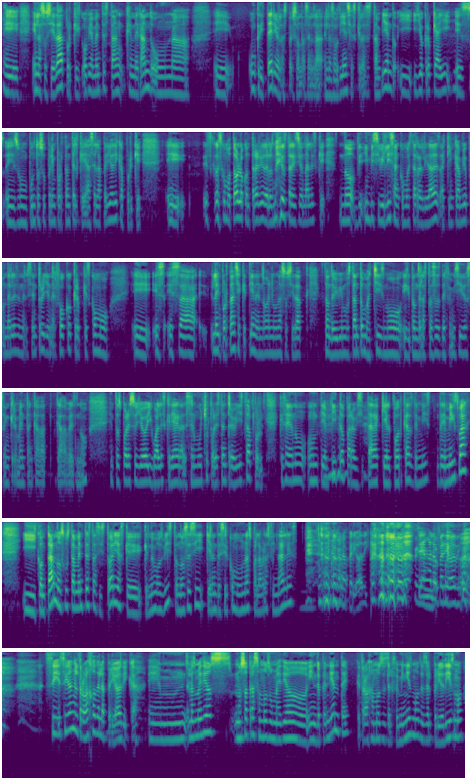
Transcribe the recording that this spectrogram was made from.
eh, en la sociedad? Porque obviamente están generando una eh, un criterio en las personas, en, la, en, las audiencias que las están viendo. Y, yo creo que ahí es, es, un punto súper importante el que hace la periódica, porque eh, es, es, como todo lo contrario de los medios tradicionales que no invisibilizan como estas realidades. Aquí, en cambio, ponerles en el centro y en el foco creo que es como eh, es, esa, la importancia que tiene ¿no? en una sociedad donde vivimos tanto machismo y donde las tasas de femicidios se incrementan cada, cada vez. ¿no? Entonces, por eso yo igual les quería agradecer mucho por esta entrevista, por que se den un, tiempito para visitar aquí el podcast de, Mix, de Mixbag y contarnos justamente estas historias que, que no hemos visto. No sé si quieren decir como unas palabras finales. Sigan a la periódica. Sigan a la periódica. Sí, sigan el trabajo de la periódica. Em, los medios, nosotras somos un medio independiente, que trabajamos desde el feminismo, desde el periodismo.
